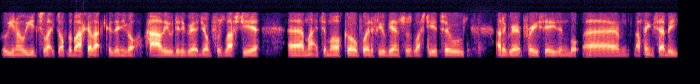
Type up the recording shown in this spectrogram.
who, you know you'd select off the back of that because then you've got Harley who did a great job for us last year. Uh, Matty Timoko played a few games for us last year too. Had a great pre-season, but um, I think Sebi,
